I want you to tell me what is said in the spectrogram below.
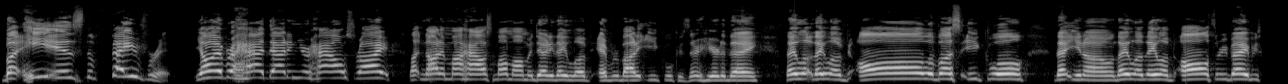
But he is the favorite. Y'all ever had that in your house, right? Like not in my house. My mom and daddy, they loved everybody equal because they're here today. They, lo- they loved all of us equal. That, you know, they, lo- they loved all three babies.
